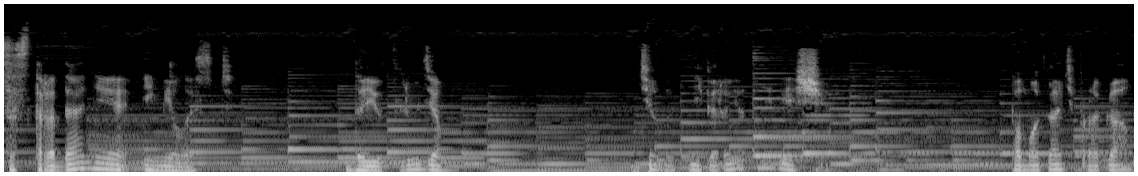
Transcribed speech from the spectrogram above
Сострадание и милость дают людям делать невероятные вещи, помогать врагам.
